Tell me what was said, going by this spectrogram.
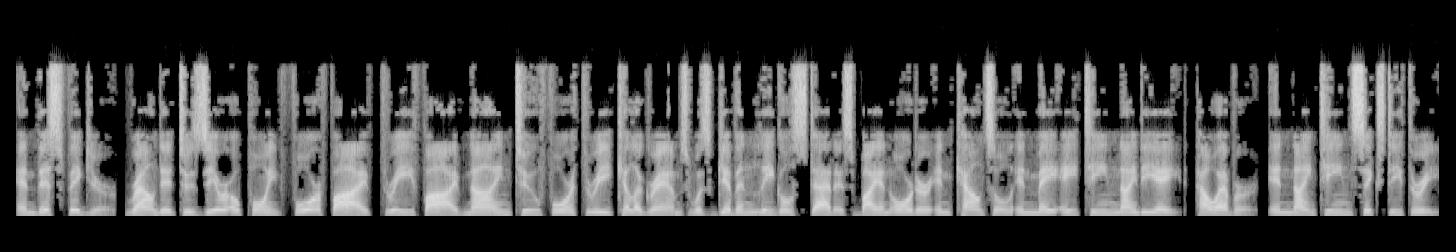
and this figure, rounded to 0.453592243 kg was given legal status by an order in Council in May 1898. However, in 1963,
